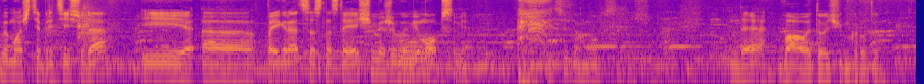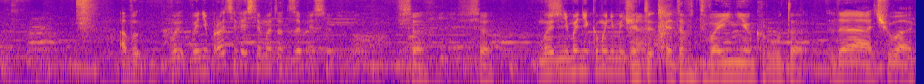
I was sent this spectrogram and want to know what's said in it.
вы можете прийти сюда и а, поиграться с настоящими живыми мопсами. Да. Вау, это очень круто. А вы, вы, вы не против, если мы тут записываем? Все, все. Мы, мы никому не мешаем. Это, это вдвойне круто. Да, чувак,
